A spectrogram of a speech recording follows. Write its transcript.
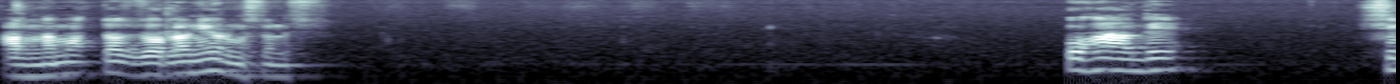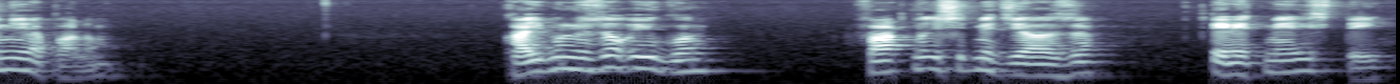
anlamakta zorlanıyor musunuz? O halde şunu yapalım. Kaybınıza uygun farklı işitme cihazı denetmeyi isteyin.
